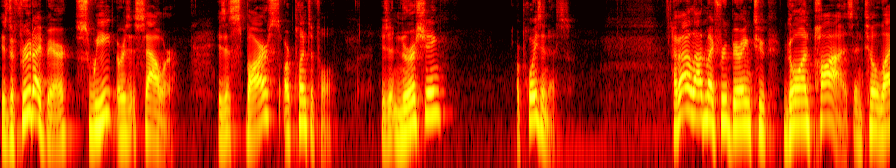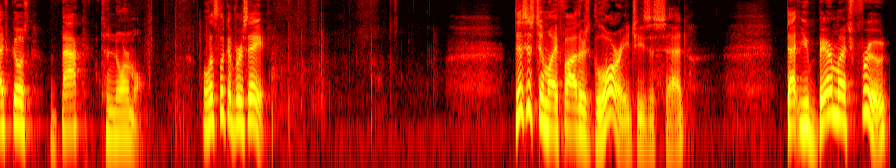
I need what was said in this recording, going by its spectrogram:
Is the fruit I bear sweet or is it sour? Is it sparse or plentiful? Is it nourishing or poisonous? Have I allowed my fruit bearing to go on pause until life goes back to normal? Well, let's look at verse 8. This is to my Father's glory, Jesus said, that you bear much fruit,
